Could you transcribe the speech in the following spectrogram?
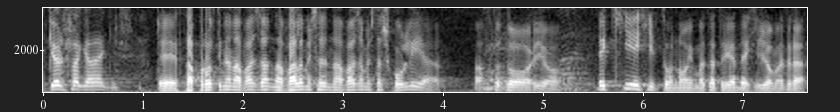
Ο κύριος Φραγκαδάκης. Ε, θα πρότεινα να, βάζα, να, βάλαμε, σε- να βάζαμε στα σχολεία αυτό το όριο. Εκεί έχει το νόημα τα 30 χιλιόμετρα.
